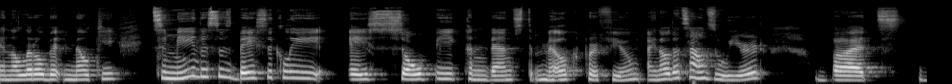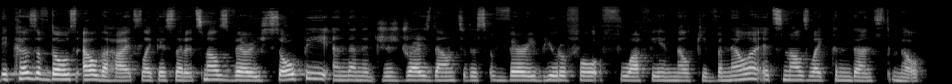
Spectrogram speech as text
and a little bit milky. To me, this is basically a soapy condensed milk perfume. I know that sounds weird, but because of those aldehydes, like I said, it smells very soapy and then it just dries down to this very beautiful, fluffy and milky vanilla. It smells like condensed milk.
